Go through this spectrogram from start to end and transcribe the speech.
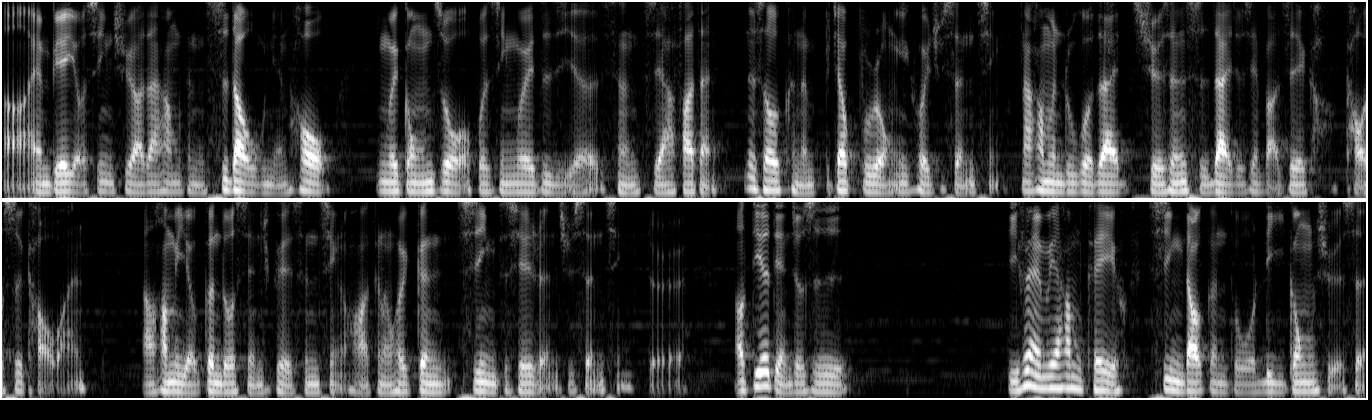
啊、呃、MBA 有兴趣啊，但他们可能四到五年后因为工作或是因为自己的像职业发展，那时候可能比较不容易会去申请。那他们如果在学生时代就先把这些考考试考完，然后他们有更多时间就可以申请的话，可能会更吸引这些人去申请。对。然后第二点就是，Defense MBA 他们可以吸引到更多理工学生，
